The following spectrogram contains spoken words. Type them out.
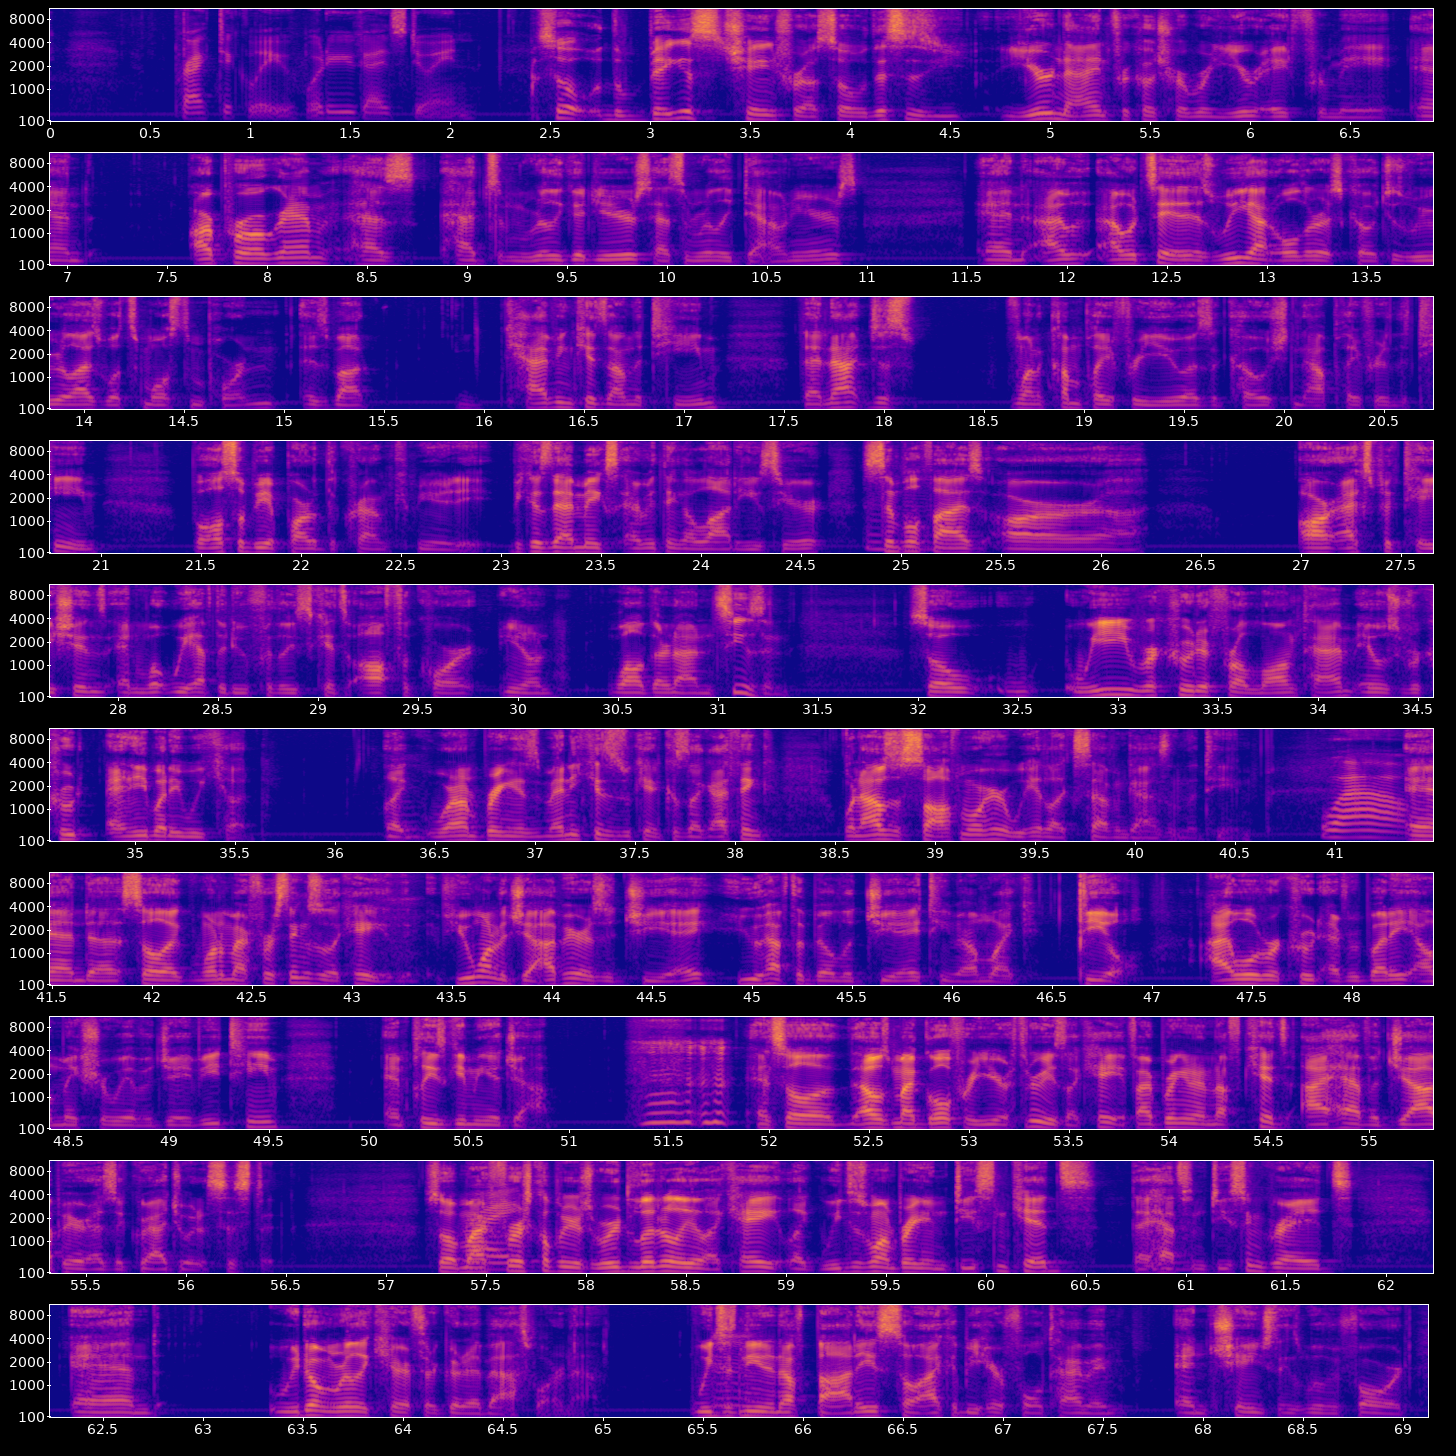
practically, what are you guys doing? So the biggest change for us. So this is year nine for Coach Herbert, year eight for me, and our program has had some really good years, had some really down years, And I, I would say as we got older as coaches, we realized what's most important is about having kids on the team that not just want to come play for you as a coach and not play for the team, but also be a part of the Crown community because that makes everything a lot easier, simplifies our uh, our expectations and what we have to do for these kids off the court, you know, while they're not in season. So w- we recruited for a long time. It was recruit anybody we could. Like we're on bringing as many kids as we can because like I think when I was a sophomore here, we had like seven guys on the team. Wow. And uh, so, like, one of my first things was like, hey, if you want a job here as a GA, you have to build a GA team. I'm like, deal. I will recruit everybody. I'll make sure we have a JV team, and please give me a job. and so that was my goal for year three. Is like, hey, if I bring in enough kids, I have a job here as a graduate assistant. So my Right. first couple years, we're literally like, hey, like we just want to bring in decent kids that have some decent grades, and we don't really care if they're good at basketball or not. We just need enough bodies so I could be here full time and, and change things moving forward.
